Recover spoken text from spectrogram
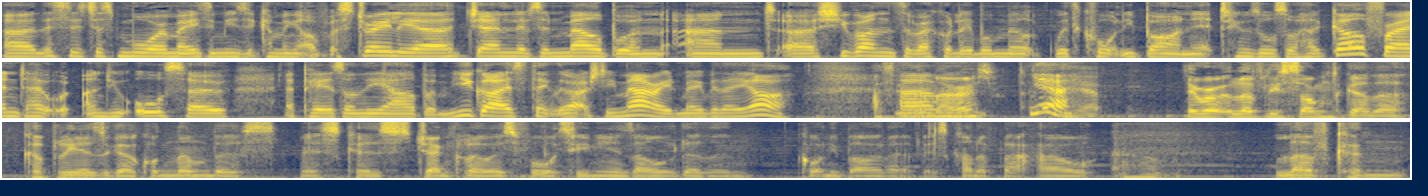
Uh, this is just more amazing music coming out of Australia. Jen lives in Melbourne and uh, she runs the record label Milk with Courtney Barnett, who's also her girlfriend and who also appears on the album. You guys think they're actually married? Maybe they are. I think Um, they're married. Yeah. Yeah. They wrote a lovely song together a couple of years ago called Numbers. And It's because Jen Cloher is 14 years older than Courtney Barnett. But it's kind of about how Oh. Love can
